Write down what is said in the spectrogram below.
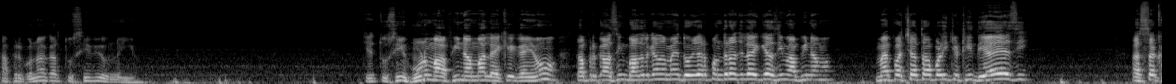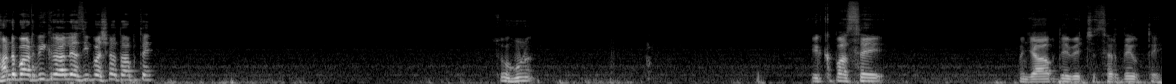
ਤਾਂ ਫਿਰ ਗੁਨਾਹਗਰ ਤੁਸੀਂ ਵੀ ਹੋ ਨਹੀਂ ਹੋ। ਜੇ ਤੁਸੀਂ ਹੁਣ ਮਾਫੀਨਾਮਾ ਲੈ ਕੇ ਗਏ ਹੋ, ਤਾਂ ਪ੍ਰਕਾਸ਼ ਸਿੰਘ ਬਾਦਲ ਕਹਿੰਦਾ, ਮੈਂ 2015 ਚ ਲੈ ਗਿਆ ਸੀ ਮਾਫੀਨਾਮਾ। ਮੈਂ ਪਛਤਾਪ ਵਾਲੀ ਚਿੱਠੀ ਦੇ ਆਇਆ ਸੀ। ਅਸਾਂ ਖੰਡ ਪਾਠ ਵੀ ਕਰਾ ਲਿਆ ਸੀ ਪਛਤਾਪ ਤੇ। ਸੋ ਹੁਣ ਇੱਕ ਪਾਸੇ ਪੰਜਾਬ ਦੇ ਵਿੱਚ ਸਿਰ ਦੇ ਉੱਤੇ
